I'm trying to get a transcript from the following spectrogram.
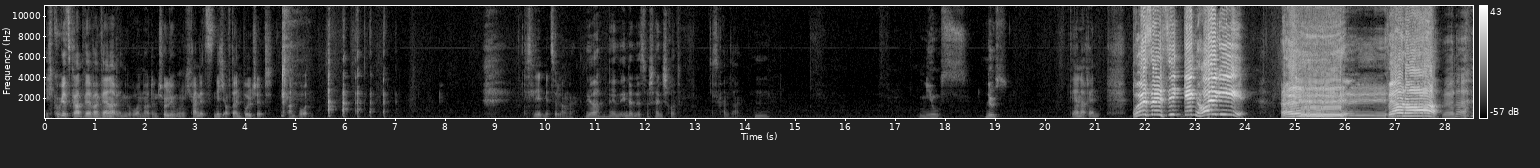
Ich gucke jetzt gerade, wer beim Werner-Rennen gewonnen hat. Entschuldigung, ich kann jetzt nicht auf deinen Bullshit antworten. das lädt mir zu lange. Ja, dein Internet ist wahrscheinlich Schrott. Das kann sein. Hm. News. News. Werner-Rennen. Brüssel Sieg gegen Holgi! Hey! Hey. Werner! Werner.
